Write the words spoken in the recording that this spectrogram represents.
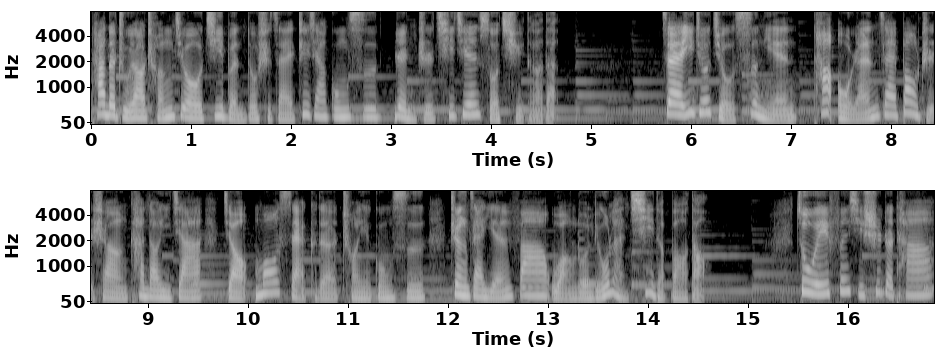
他的主要成就基本都是在这家公司任职期间所取得的。在一九九四年，他偶然在报纸上看到一家叫 Mosaic 的创业公司正在研发网络浏览器的报道。作为分析师的他，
